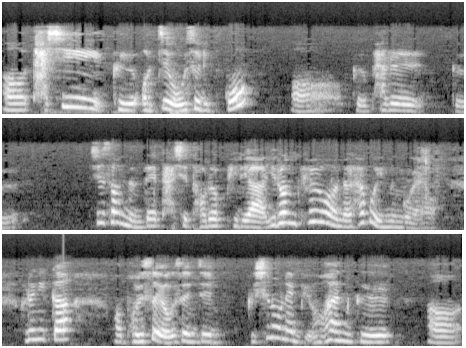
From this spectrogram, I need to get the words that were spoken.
어, 다시 그 어째 옷을 입고 어, 그 발을 그 씻었는데 다시 더럽히랴 이런 표현을 하고 있는 거예요. 그러니까 어, 벌써 여기서 이제 그 신혼의 묘한 그 어,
